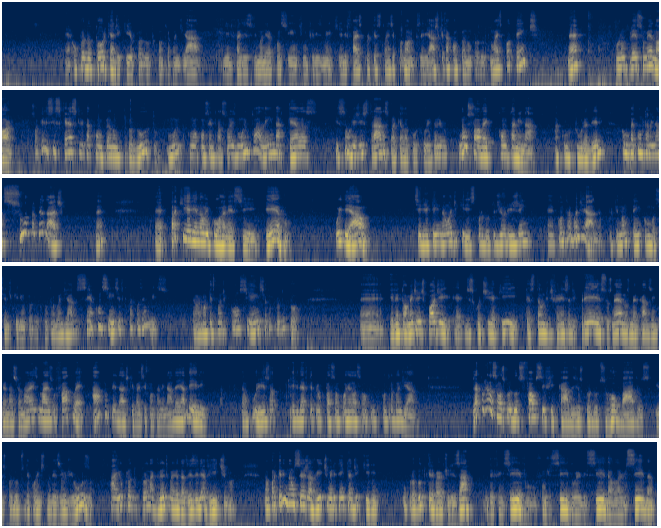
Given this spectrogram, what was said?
É, o produtor que adquire o produto contrabandeado, e ele faz isso de maneira consciente, infelizmente, ele faz por questões econômicas. Ele acha que está comprando um produto mais potente, né? por um preço menor. Só que ele se esquece que ele está comprando um produto muito, com concentrações muito além daquelas que são registradas para aquela cultura. Então, ele não só vai contaminar a cultura dele, como vai contaminar a sua propriedade. Né? É, para que ele não incorra nesse erro, o ideal seria que ele não adquirisse produto de origem é, contrabandeada, porque não tem como você adquirir um produto contrabandeado sem a consciência de que está fazendo isso. Então, é uma questão de consciência do produtor. É, eventualmente, a gente pode é, discutir aqui questão de diferença de preços né, nos mercados internacionais, mas o fato é, a propriedade que vai ser contaminada é a dele. Então, por isso, ele deve ter preocupação com relação ao contrabandeado. Já com relação aos produtos falsificados e os produtos roubados e os produtos decorrentes do desvio de uso, aí o produtor, na grande maioria das vezes, ele é vítima. Então, para que ele não seja vítima, ele tem que adquirir o produto que ele vai utilizar, o defensivo, o fungicida, o herbicida, o larvicida,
